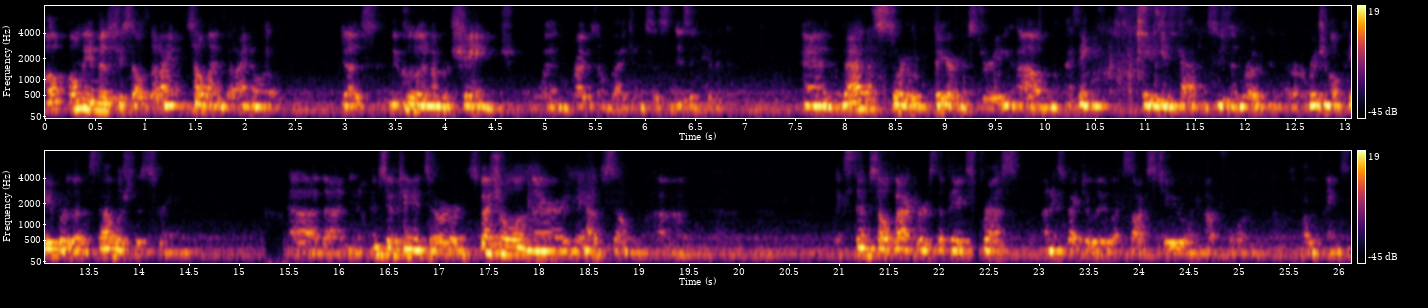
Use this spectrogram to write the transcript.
only in those two cells that I cell lines that I know of does nucleolar number change when ribosome biogenesis is inhibited. And that's sort of a bigger mystery. Um, I think Katie and Pat and Susan wrote in their original paper that established this screen uh, that, you know, MCF are special and they're, they have some, uh, uh, like stem cell factors that they express unexpectedly, like SOX2 and OCT4 and some other things.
